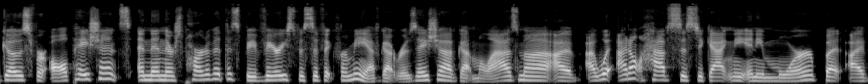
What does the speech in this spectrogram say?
goes for all patients. And then there's part of it that's very specific for me. I've got rosacea, I've got melasma. I've, I w- I don't have cystic acne anymore, but I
